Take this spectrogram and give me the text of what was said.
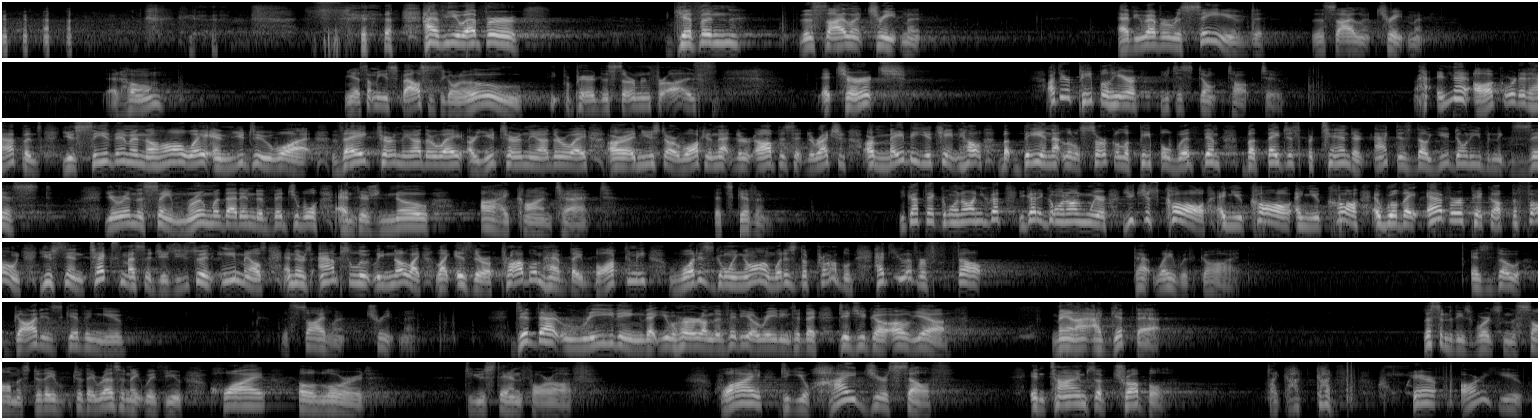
Have you ever given the silent treatment? Have you ever received the silent treatment? At home, yeah, some of you spouses are going, oh, he prepared this sermon for us. At church, are there people here you just don't talk to? Isn't that awkward? It happens. You see them in the hallway and you do what? They turn the other way or you turn the other way or and you start walking in that opposite direction or maybe you can't help but be in that little circle of people with them but they just pretend and act as though you don't even exist. You're in the same room with that individual and there's no eye contact that's given. You got that going on? You got, you got it going on where you just call and you call and you call, and will they ever pick up the phone? You send text messages, you send emails, and there's absolutely no like, like, is there a problem? Have they blocked me? What is going on? What is the problem? Have you ever felt that way with God? As though God is giving you the silent treatment. Did that reading that you heard on the video reading today, did you go, oh, yeah, man, I, I get that? Listen to these words from the psalmist. Do they, do they resonate with you? Why, O oh Lord, do you stand far off? Why do you hide yourself in times of trouble? Like, God, God, where are you?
